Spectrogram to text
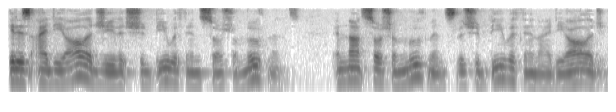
it is ideology that should be within social movements, and not social movements that should be within ideology.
